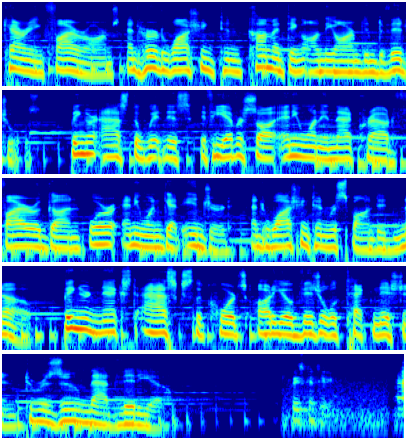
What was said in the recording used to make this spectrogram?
carrying firearms and heard Washington commenting on the armed individuals. Binger asked the witness if he ever saw anyone in that crowd fire a gun or anyone get injured, and Washington responded no. Binger next asks the court's audiovisual technician to resume that video. Please continue. Yeah,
